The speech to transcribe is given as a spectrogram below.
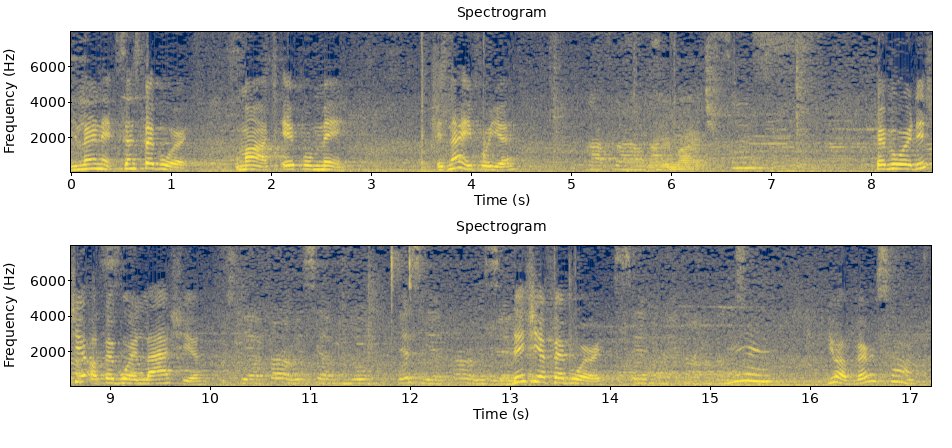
You learned it since February, March, April, May. It's not April yet. In March. February this year or February last year? This year, February This year, February 7. This year, February. 7, I can't remember. Yeah. You are very smart.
